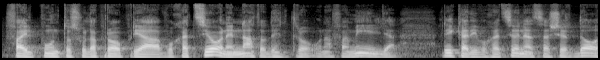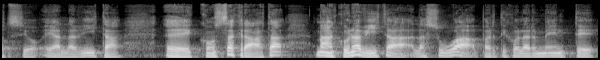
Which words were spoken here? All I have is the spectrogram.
fa il punto sulla propria vocazione, è nato dentro una famiglia ricca di vocazione al sacerdozio e alla vita eh, consacrata, ma anche una vita, la sua, particolarmente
